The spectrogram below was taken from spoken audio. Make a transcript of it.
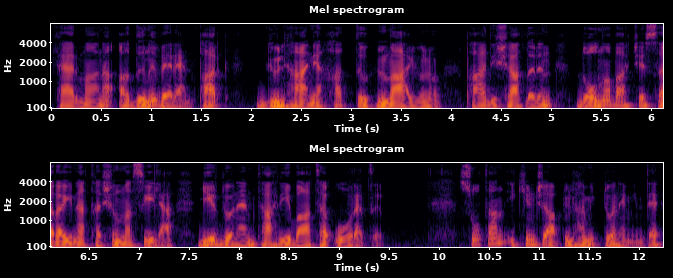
fermana adını veren park, Gülhane Hattı Hümayun'u, padişahların Dolmabahçe Sarayı'na taşınmasıyla bir dönem tahribata uğradı. Sultan II. Abdülhamit döneminde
